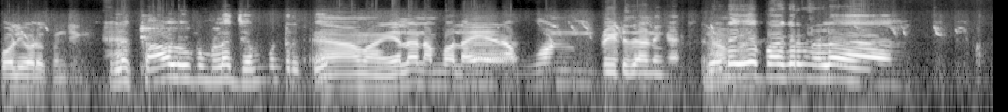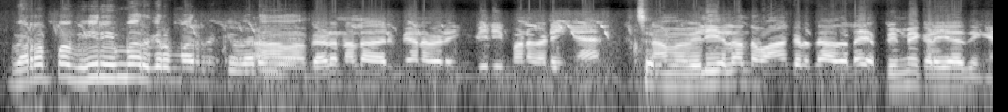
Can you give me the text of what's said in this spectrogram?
கோழியோட குஞ்சுங்க. இல்ல கால் ஊக்கம் எல்லாம் ஜம்முன் இருக்கு ஆமா எல்லாம் நம்ம லைன் நம்ம ஓன் பிரீடு தானுங்க. விடையே பாக்குறதுக்கு நல்லா வெறப்பா வீரியமா இருக்கிற மாதிரி இருக்கு விடை விடை நல்ல அருமையான விடைங்க வீரியமான விடைங்க. நம்ம வெளியெல்லாம் அந்த வாங்குறது அதெல்லாம் எப்பயுமே கிடையாதுங்க.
